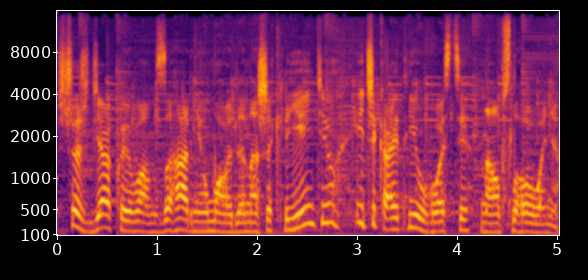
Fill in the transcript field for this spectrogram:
Що ж, дякую вам за гарні умови для наших клієнтів і чекайте їх в гості на обслуговування.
